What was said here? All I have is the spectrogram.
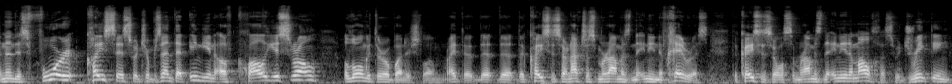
And then there's four kaisis, which represent that inyan of Klal Yisrael, along with the Rabban Shalom, right? The, the, the, the kaisis are not just maramas in the inyan of Cheres. The kaisis are also maramas in the inyan of Malchus. We're drinking,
